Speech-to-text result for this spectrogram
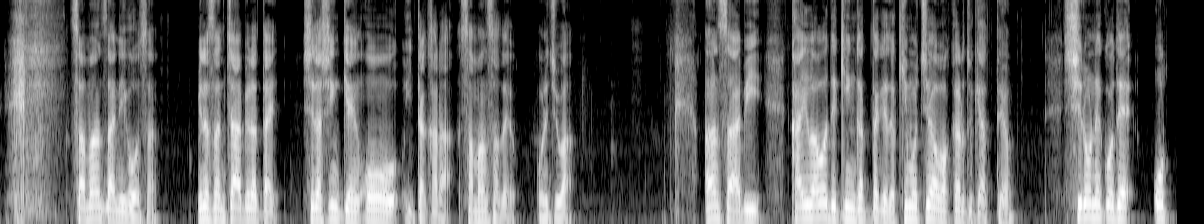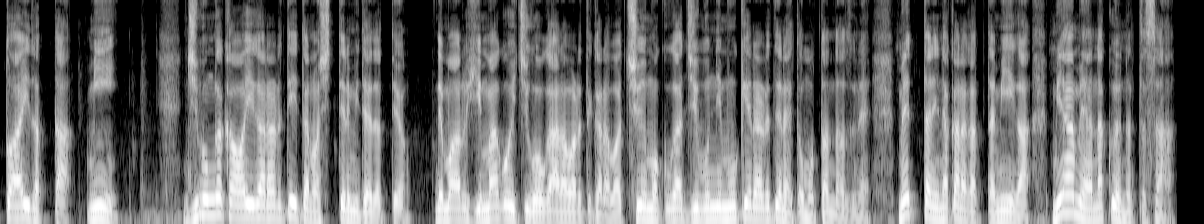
サマンサ2号さん。皆さんチャービラ隊白真剣大分からサマンサだよ。こんにちは。アンサー B 会話はできんかったけど気持ちは分かる時あったよ。白猫で夫愛だった。ミー。自分が可愛がられていたのを知ってるみたいだったよ。でもある日孫1号が現れてからは注目が自分に向けられてないと思ったんだはずね。めったに泣かなかったミーがミャーミャー泣くようになってさ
